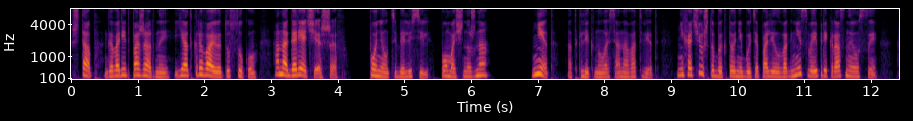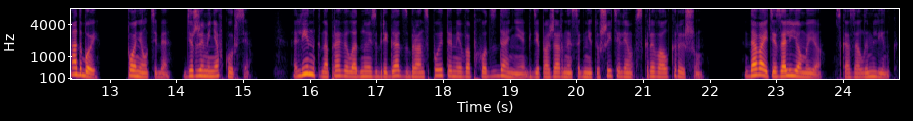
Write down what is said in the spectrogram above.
«Штаб, — говорит пожарный, — я открываю эту суку. Она горячая, шеф. Понял тебя, Люсиль. Помощь нужна?» «Нет», — откликнулась она в ответ. «Не хочу, чтобы кто-нибудь опалил в огне свои прекрасные усы. Отбой. Понял тебя. Держи меня в курсе». Линк направил одну из бригад с бранспойтами в обход здания, где пожарный с огнетушителем вскрывал крышу. «Давайте зальем ее, сказал им Линк.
